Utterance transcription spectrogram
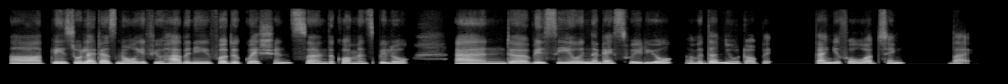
Uh, please do let us know if you have any further questions in the comments below and uh, we'll see you in the next video with a new topic. Thank you for watching. Bye.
